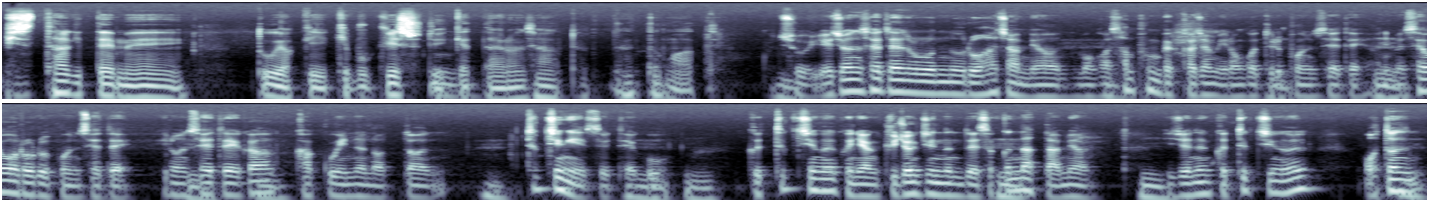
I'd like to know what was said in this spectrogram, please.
비슷하기 때문에 또 이렇게 이렇게 묶일 수도 음. 있겠다 이런 생각도 했던 것 같아요. 그렇죠. 예전 세대론으로 하자면 뭔가 상품백화점 이런 것들을 본 세대 아니면 세월호를 본 세대 이런 음. 세대가 음. 갖고 있는 어떤 음. 특징이 있을 테고 음, 그 특징을 그냥 규정 짓는 데서 음. 끝났다면 음, 이제는 그 특징을 어떤 음.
